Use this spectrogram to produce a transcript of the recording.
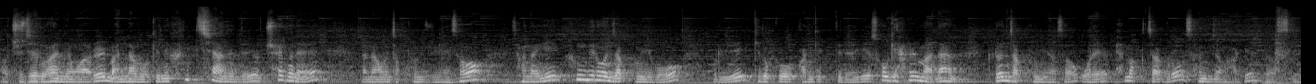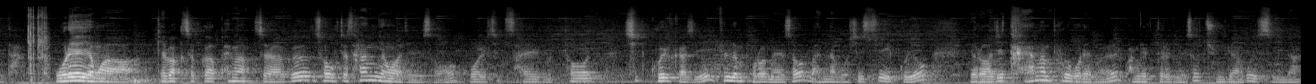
어, 주제로 한 영화를 만나보기는 흔치 않은데요. 최근에 나온 작품 중에서 상당히 흥미로운 작품이고 우리 기독교 관객들에게 소개할 만한 그런 작품이어서 올해 폐막작으로 선정하게 되었습니다. 올해 영화 개막작과 폐막작은 서울국제 사랑영화제에서 9월 14일부터 19일까지 필름 포럼에서 만나보실 수 있고요. 여러 가지 다양한 프로그램을 관객들을 위해서 준비하고 있습니다.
